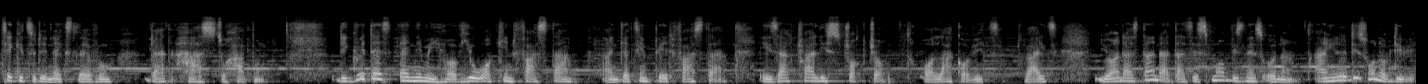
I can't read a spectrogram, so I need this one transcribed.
take it to the next level. That has to happen. The greatest enemy of you working faster and getting paid faster is actually structure or lack of it, right? You understand that as a small business owner, and you know, this one of the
